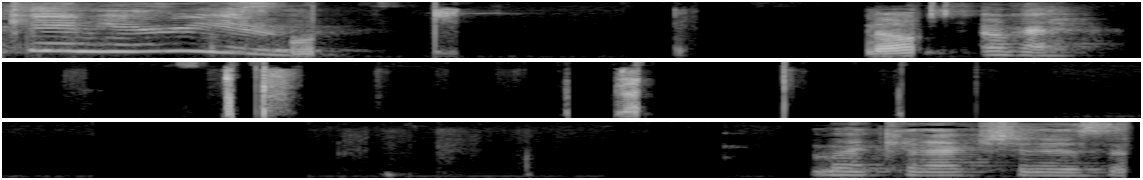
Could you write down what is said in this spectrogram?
can't hear you. No. Okay. My connection isn't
